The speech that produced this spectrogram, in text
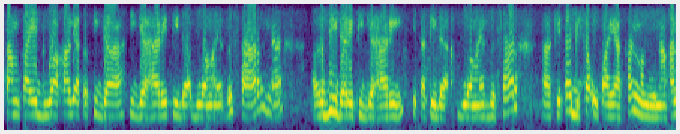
sampai dua kali atau tiga tiga hari tidak buang air besar ya lebih dari tiga hari kita tidak buang air besar, uh, kita bisa upayakan menggunakan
